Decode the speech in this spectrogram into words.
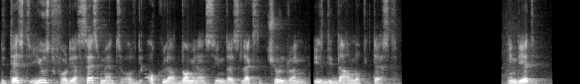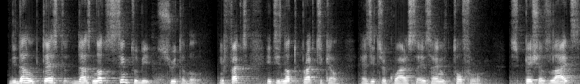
the test used for the assessment of the ocular dominance in dyslexic children is the Dunlop test. Indeed, the Dunlop test does not seem to be suitable. In fact, it is not practical as it requires a synoptophore, special slides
